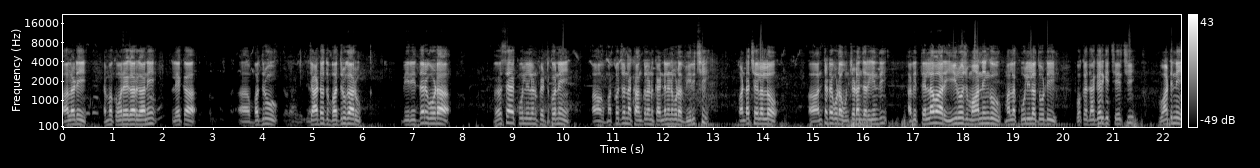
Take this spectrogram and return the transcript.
ఆల్రెడీ ఎమ్మ కుమరయ్య గారు కానీ లేక భద్రు బద్రు జాటోతు బద్రు గారు వీరిద్దరు కూడా వ్యవసాయ కూలీలను పెట్టుకొని మొక్కజొన్న కంకులను కండెలను కూడా విరిచి పంట చేలల్లో అంతటా కూడా ఉంచడం జరిగింది. అవి తెల్లవారు ఈరోజు మార్నింగు మళ్ళీ కూలీలతోటి ఒక దగ్గరికి చేర్చి వాటిని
